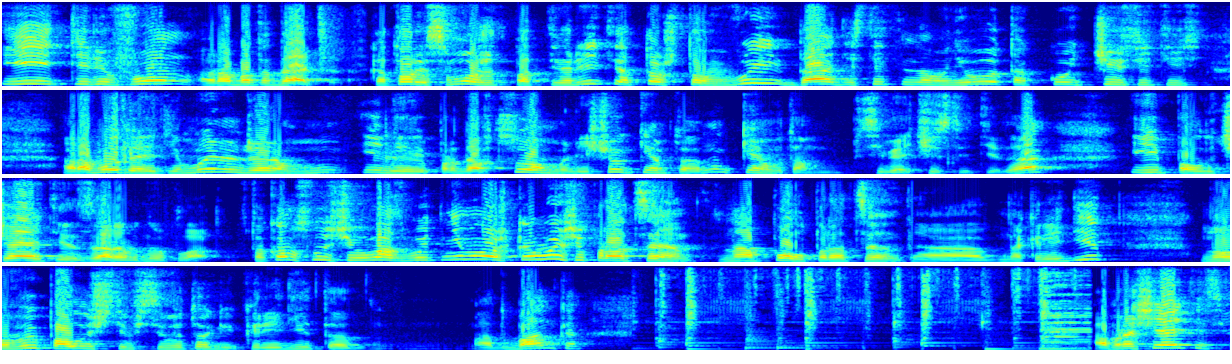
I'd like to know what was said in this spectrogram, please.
и телефон работодателя, который сможет подтвердить то, что вы, да, действительно у него такой числитесь, работаете менеджером или продавцом или еще кем-то, ну, кем вы там себя числите, да, и получаете заработную плату. В таком случае у вас будет немножко выше процент, на полпроцента на кредит, но вы получите в итоге кредит от, от банка. Обращайтесь,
